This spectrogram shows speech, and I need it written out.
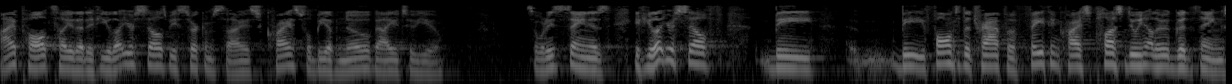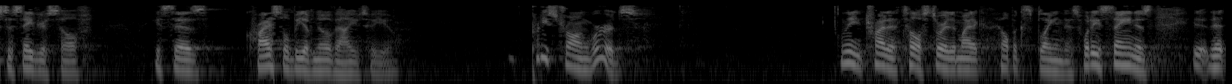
I, Paul, tell you that if you let yourselves be circumcised, Christ will be of no value to you. So what he's saying is, if you let yourself be, be fall into the trap of faith in Christ plus doing other good things to save yourself, he says, Christ will be of no value to you. Pretty strong words. Let me try to tell a story that might help explain this. What he's saying is that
